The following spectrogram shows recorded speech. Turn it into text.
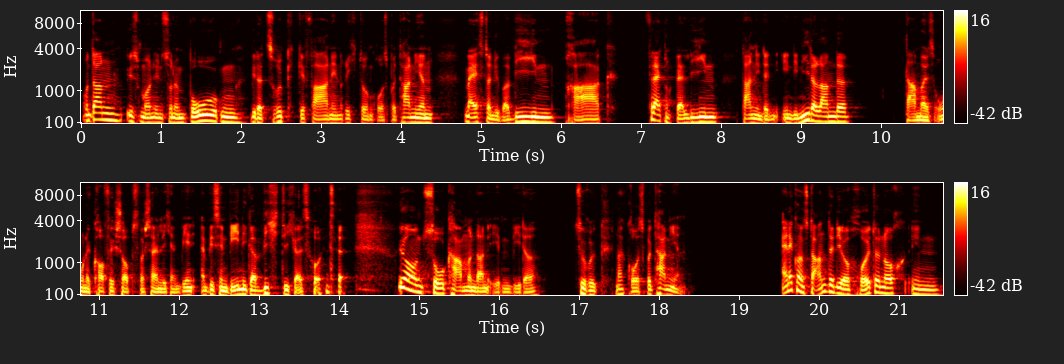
Und dann ist man in so einem Bogen wieder zurückgefahren in Richtung Großbritannien, meist dann über Wien, Prag, vielleicht noch Berlin, dann in, den, in die Niederlande. Damals ohne Coffeeshops wahrscheinlich ein, ein bisschen weniger wichtig als heute. Ja, und so kam man dann eben wieder zurück nach Großbritannien. Eine Konstante, die auch heute noch in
